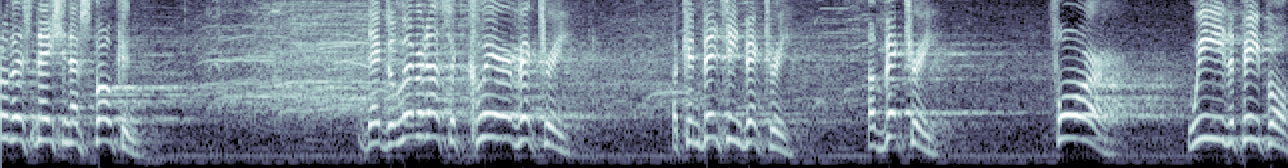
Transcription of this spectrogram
People of this nation have spoken. They've delivered us a clear victory, a convincing victory, a victory for we the people.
